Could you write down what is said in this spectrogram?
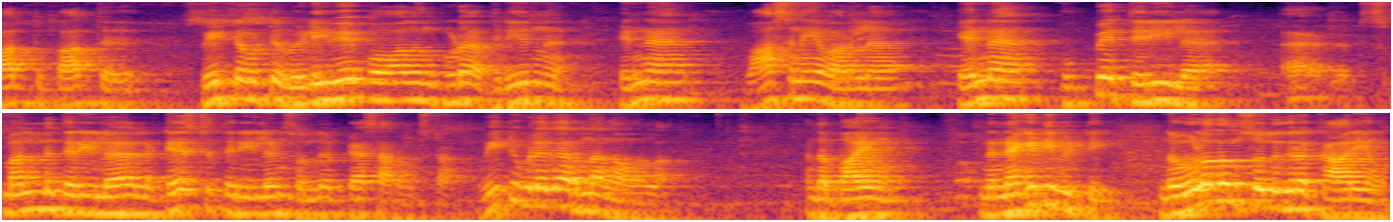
பார்த்து பார்த்து வீட்டை விட்டு வெளியவே போகாதவங்க கூட திடீர்னு என்ன வாசனையே வரல என்ன உப்பே தெரியல ஸ்மெல்லு தெரியல இல்லை டேஸ்ட்டு தெரியலன்னு சொல்லி பேச ஆரம்பிச்சிட்டாங்க. வீட்டுக்குள்ளே தான் இருந்தாங்க அவங்கெல்லாம். அந்த பயம் இந்த நெகட்டிவிட்டி இந்த உலகம் சொல்லுகிற காரியம்.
